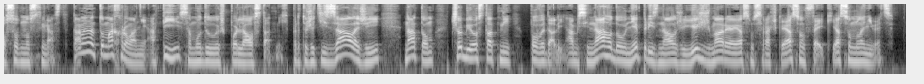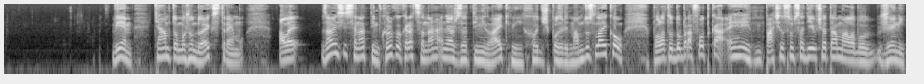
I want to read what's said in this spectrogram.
osobnostný rast. Tam je na to machrovanie a ty sa modeluješ podľa ostatných, pretože ti záleží na tom, čo by ostatní povedali, aby si náhodou nepriznal, že Ježiš Maria, ja som sračka, ja som fake, ja som lenivec. Viem, ťahám to možno do extrému, ale Zamysli sa nad tým, koľkokrát sa naháňaš za tými lajkmi, chodíš pozrieť, mám dosť lajkov, bola to dobrá fotka, ej, páčil som sa dievčatám alebo ženy,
